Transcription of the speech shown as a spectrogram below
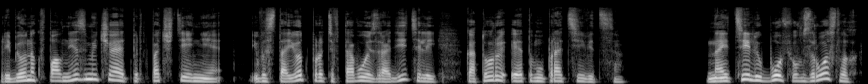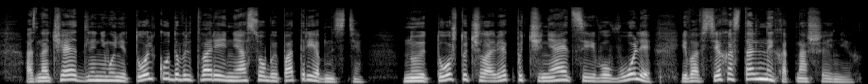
Ребенок вполне замечает предпочтение и восстает против того из родителей, который этому противится. Найти любовь у взрослых означает для него не только удовлетворение особой потребности, но и то, что человек подчиняется его воле и во всех остальных отношениях.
